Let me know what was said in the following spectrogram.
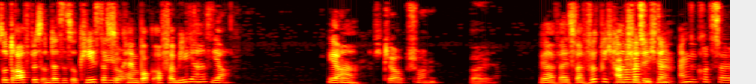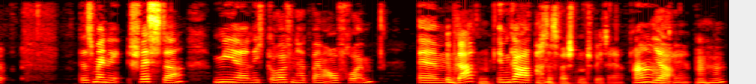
so drauf bist und dass es okay ist, dass Ja. du keinen Bock auf Familie hast? Ja. Ja. Ah. Ich glaube schon. Weil. Ja, weil es war wirklich hart Aber für was dich, mich ne? dann angekotzt hat, dass meine Schwester mir nicht geholfen hat beim Aufräumen. Ähm, Im Garten. Im Garten. Ach, das war Stunden später, ja. Ah, Ja. okay. Mhm.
